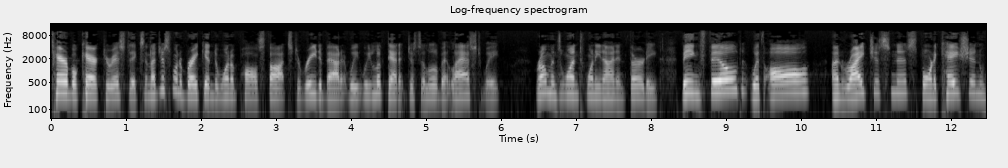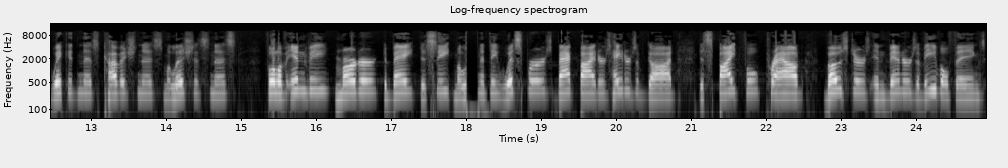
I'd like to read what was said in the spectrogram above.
terrible characteristics. And I just want to break into one of Paul's thoughts to read about it. We, we looked at it just a little bit last week. Romans 1 29 and 30. Being filled with all unrighteousness, fornication, wickedness, covetousness, maliciousness, full of envy, murder, debate, deceit, malignity, whisperers, backbiters, haters of God, despiteful, proud, boasters, inventors of evil things,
